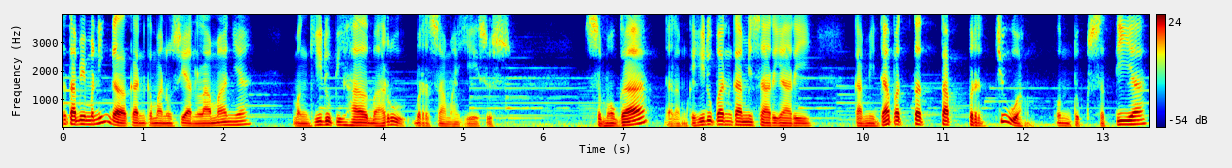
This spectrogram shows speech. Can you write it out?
tetapi meninggalkan kemanusiaan lamanya, menghidupi hal baru bersama Yesus. Semoga dalam kehidupan kami sehari-hari, kami dapat tetap berjuang untuk setia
